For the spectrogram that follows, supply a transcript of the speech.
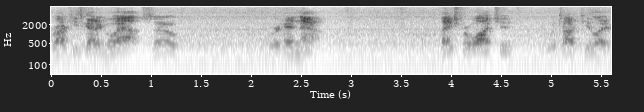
Rocky's got to go out, so we're heading out. Thanks for watching. We'll talk to you later.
